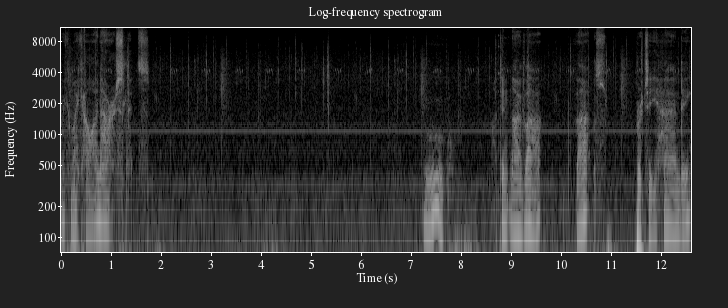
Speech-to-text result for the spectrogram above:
We can make our own arrow slits. Ooh, I didn't know that. That's pretty handy.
